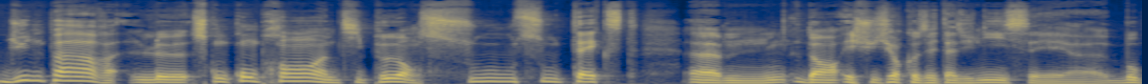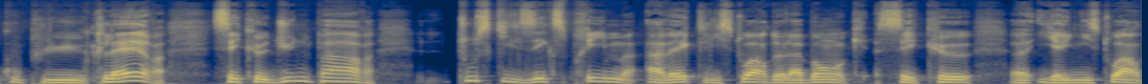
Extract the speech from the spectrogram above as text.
D'une part, le, ce qu'on comprend un petit peu en sous sous-texte dans et je suis sûr qu'aux États-Unis c'est beaucoup plus clair, c'est que d'une part tout ce qu'ils expriment avec l'histoire de la banque, c'est que euh, il y a une histoire,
